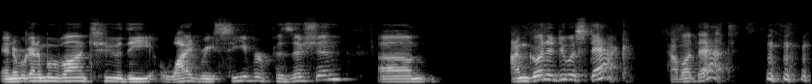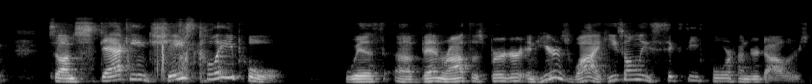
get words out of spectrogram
And then we're going to move on to the wide receiver position. Um, I'm going to do a stack. How about that? so I'm stacking Chase Claypool with uh, Ben Roethlisberger, and here's why: he's only sixty four hundred dollars.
